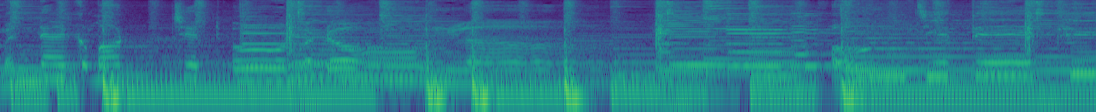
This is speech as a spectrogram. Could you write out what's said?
មិនដែលក្បត់ចិត្តអូនម្ដងឡើយអូនជាទេពធី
